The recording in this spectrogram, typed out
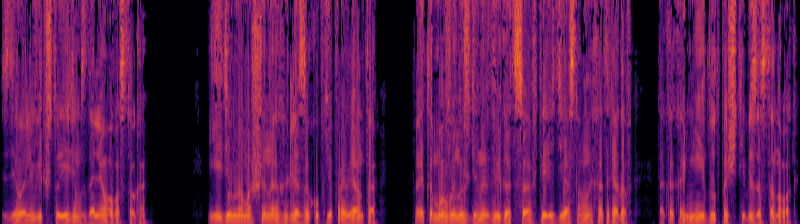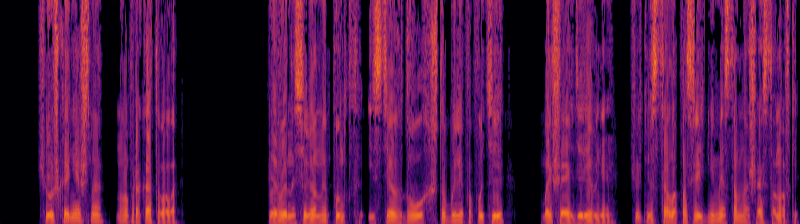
сделали вид, что едем с Дальнего Востока. Едем на машинах для закупки провианта, поэтому вынуждены двигаться впереди основных отрядов, так как они идут почти без остановок. Чушь, конечно, но прокатывала. Первый населенный пункт из тех двух, что были по пути, большая деревня, чуть не стала последним местом нашей остановки.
